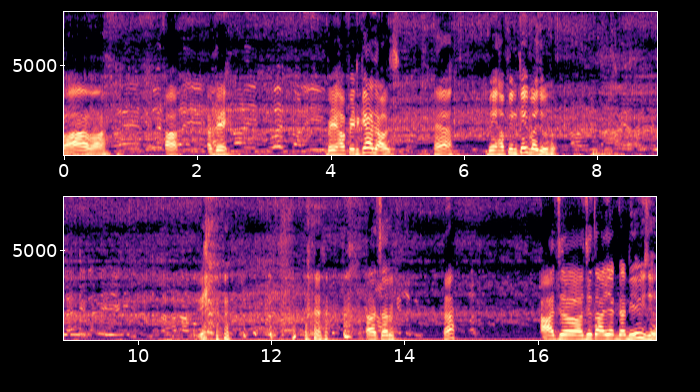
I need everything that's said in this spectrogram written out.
વાહ વાહ. હા બે. બે હફીન ક્યાં જાઓ છો? હે? બે હફીન કઈ બાજુ? હા સર હા? આજ, હજુ તો એક ગાડી એવી છે.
